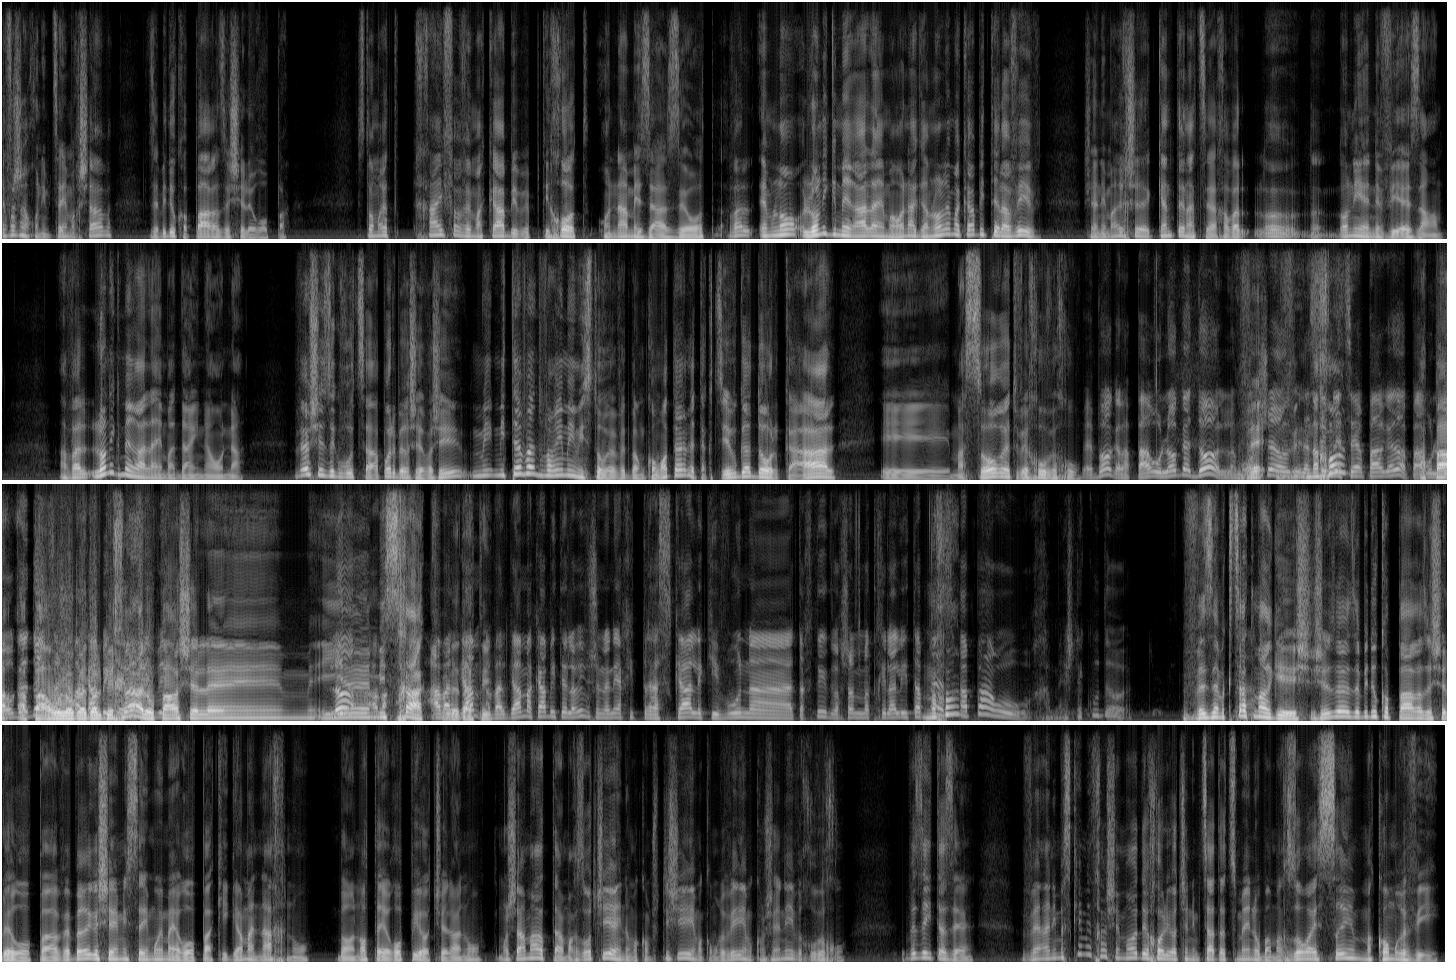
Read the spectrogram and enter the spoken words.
איפה שאנחנו נמצאים עכשיו, זה בדיוק הפער הזה של אירופה. זאת אומרת, חיפה ומכבי בפתיחות עונה מזעזעות, אבל הם לא, לא נגמרה להם העונה, גם לא למכבי תל אביב, שאני מעריך שכן תנצח, אבל לא, לא, לא נהיה נביאי זעם. אבל לא נגמרה להם עדיין העונה. ויש איזו קבוצה, הפועל באר שבע, שהיא מטבע הדברים היא מסתובבת במקומות האלה, תקציב גדול, קהל, אה, מסורת וכו' וכו'. ובוא, גם הפער הוא לא גדול, למרות ו- שעוד ו- מנסים נכון. לצייר פער גדול, הפער הוא הפער- לא גדול. הפער הוא לא גדול בכלל, הוא פער של אה, יהיה אבל- משחק, אבל לדעתי. גם, אבל גם מכבי תל אביב, שנניח התרסקה לכיוון התחתית ועכשיו מתחילה להתאפס, נכון. הפער הוא חמש נקודות. וזה קצת אה. מרגיש שזה זה בדיוק הפער הזה של אירופה, וברגע שהם יסיימו עם האירופה, כי גם אנחנו, בעונות האירופיות שלנו, כמו שאמרת, מחזור תשיעי היינו מקום שלישי, מקום רביעי, מקום שני וכו' וכו'. וזה יתאזן, ואני מסכים איתך שמאוד יכול להיות שנמצא את עצמנו במחזור ה-20, מקום רביעי.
